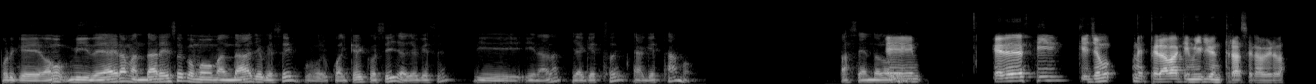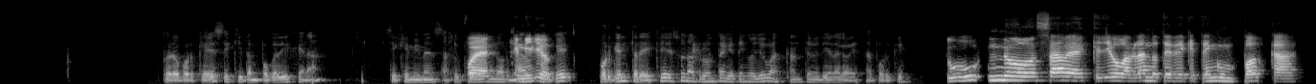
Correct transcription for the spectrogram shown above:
Porque, vamos, mi idea era mandar eso como mandar, yo qué sé, por cualquier cosilla, yo qué sé. Y, y nada, y aquí estoy, aquí estamos. Paseándolo bien. Eh, he de decir que yo me esperaba que Emilio entrase, la verdad. ¿Pero por qué? Si es que tampoco dije nada. Si es que mi mensaje fue Pues, normal. Emilio. ¿Por qué? ¿Por qué entré? Es que es una pregunta que tengo yo bastante metida en la cabeza. ¿Por qué? Tú no sabes que llevo hablándote de que tengo un podcast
